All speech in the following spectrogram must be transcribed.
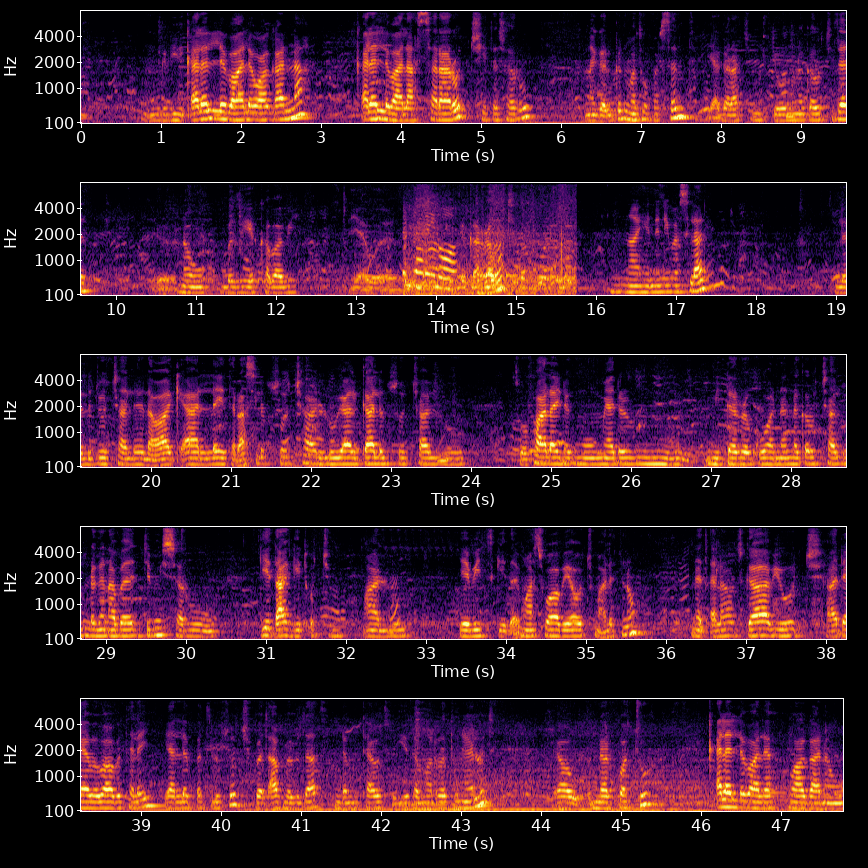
እንግዲህ ቀለል ባለ ዋጋና ቀለል ባለ አሰራሮች የተሰሩ ነገር ግን መቶ percent የሀገራችን ምርት የሆኑ ነገሮች ይዘን ነው በዚህ አካባቢ የቀረቡት እና ይሄንን ይመስላል። ለልጆች አለ፣ ለአዋቂ አለ፣ የትራስ ልብሶች አሉ፣ የአልጋ ልብሶች አሉ። ሶፋ ላይ ደግሞ የሚደረጉ አንዳንድ ነገሮች አሉ። እንደገና በእጅ የሚሰሩ ጌጣጌጦችም አሉ። የቤት ጌጣ ማስዋቢያዎች ማለት ነው። ነጠላዎች፣ ጋቢዎች፣ አደይ አበባ በተለይ ያለበት ልብሶች በጣም በብዛት እንደምታዩት እየተመረቱ ነው ያሉት። ያው እንዳልኳችሁ ቀለል ባለ ዋጋ ነው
